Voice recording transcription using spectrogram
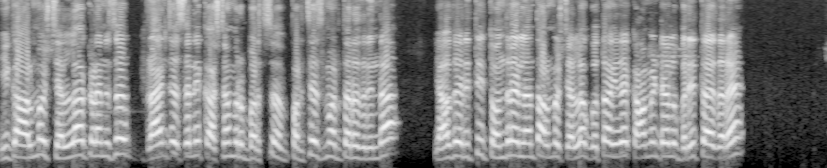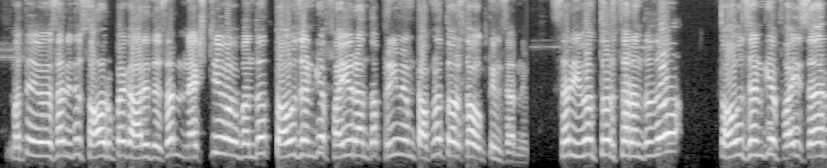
ಈಗ ಆಲ್ಮೋಸ್ಟ್ ಎಲ್ಲಾ ಕಡೆನೂ ಸರ್ ಬ್ರಾಂಚಸ್ ಅಲ್ಲಿ ಕಸ್ಟಮರ್ ಪರ್ಚೇಸ್ ಮಾಡ್ತಾ ಇರೋದ್ರಿಂದ ಯಾವ್ದೇ ರೀತಿ ತೊಂದರೆ ಇಲ್ಲ ಅಂತ ಆಲ್ಮೋಸ್ಟ್ ಎಲ್ಲ ಗೊತ್ತಾಗಿದೆ. ಕಾಮೆಂಟ್ ಅಲ್ಲೂ ಬರೀತಾ ಇದಾರೆ ಮತ್ತೆ ಇವಾಗ ಸರ್ ಇದು ಸಾವಿರ ರೂಪಾಯಿಗೆ ಆರಿದೆ ಸರ್. ನೆಕ್ಸ್ಟ್ ಇವಾಗ ಬಂದು ತೌಸಂಡ್ಗೆ ಫೈವ್ ಅಂತ ಪ್ರೀಮಿಯಂ ಟಾಪ್ನ ತೋರಿಸ್ತಾ ಹೋಗ್ತೀನಿ ಸರ್ ನೀವು ಸರ್ ಇವಾಗ ತೋರಿಸ್ತಾರಂತದ್ದು ತೌಸಂಡ್ಗೆ ಫೈವ್ ಸರ್.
